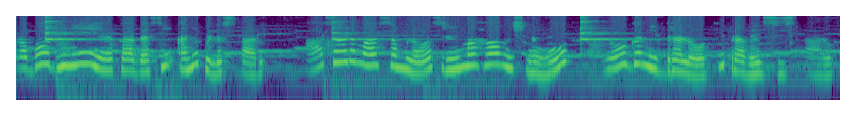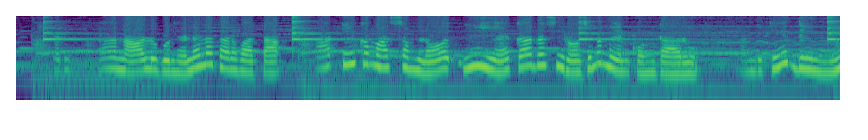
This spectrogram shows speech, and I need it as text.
ప్రబోధిని ఏకాదశి అని పిలుస్తారు. ఆషాఢ మాసంలో శ్రీ మహావిష్ణువు యోగ నిద్రలోకి ప్రవేశిస్తారు. సరిగ్గా నాలుగు నెలల తర్వాత కార్తీక మాసంలో ఈ ఏకాదశి రోజున మేల్కొంటారు. అందుకే దీన్ని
